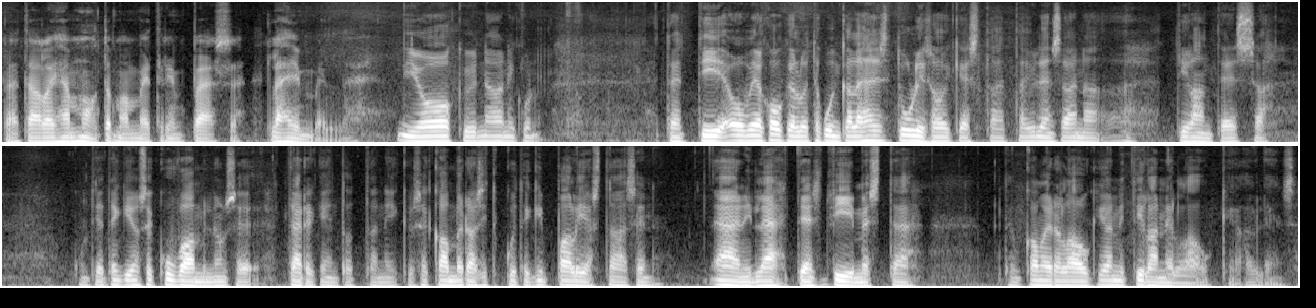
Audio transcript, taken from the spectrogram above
Taitaa olla ihan muutaman metrin päässä lähimmillään. Joo, kyllä nämä on niin kuin, että olen vielä kokeillut, että kuinka lähellä se tulisi oikeastaan, että yleensä aina tilanteessa, kun tietenkin on se kuvaaminen on se tärkein, totta, niin kyllä se kamera sitten kuitenkin paljastaa sen ääni lähteen sitten viimeistään kun kamera laukeaa, niin tilanne laukeaa yleensä.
